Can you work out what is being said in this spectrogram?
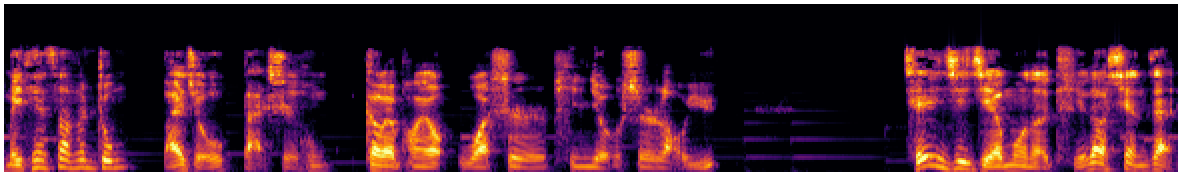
每天三分钟，白酒百事通。各位朋友，我是品酒师老于。前一期节目呢提到现在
